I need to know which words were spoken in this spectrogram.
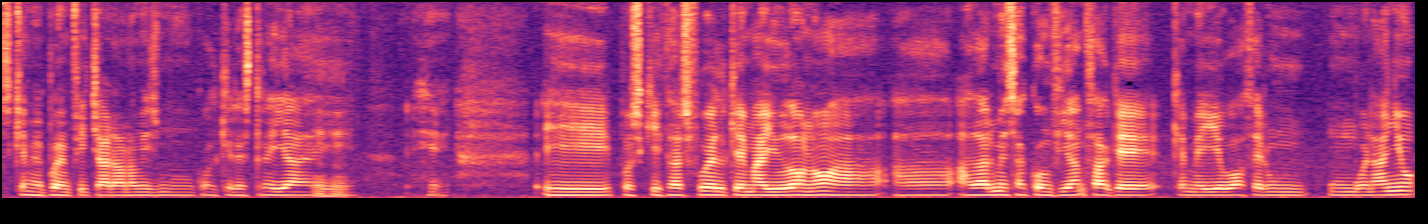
es que me pueden fichar ahora mismo cualquier estrella y, uh -huh. y, y, pues quizás fue el que me ayudó ¿no? a, a, a, darme esa confianza que, que me llevó a hacer un, un, buen año.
